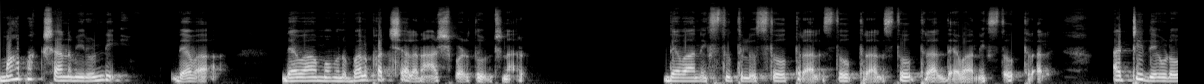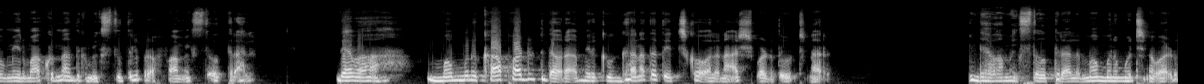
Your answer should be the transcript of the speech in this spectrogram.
మా పక్షాన మీరుండి దేవా దేవా మమ్మను బలపరచాలని ఆశపడుతూ ఉంటున్నారు. దేవానికి స్థుతులు స్తోత్రాలు స్తోత్రాలు స్తోత్రాలు దేవానికి స్తోత్రాలు. అట్టి దేవుడు మీరు మాకున్నందుకు మీకు స్థుతులు ప్రభా మీకు స్తోత్రాలు. దేవా మమ్మను కాపాడుట ద్వారా మీరు ఘనత తెచ్చుకోవాలని ఆశపడుతూ ఉంటున్నారు. దేవా మీకు స్తోత్రాలు మమ్మను ముట్టినవాడు.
